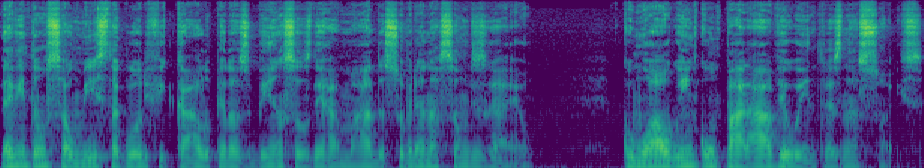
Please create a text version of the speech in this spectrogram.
deve então o salmista glorificá-lo pelas bênçãos derramadas sobre a nação de Israel, como algo incomparável entre as nações.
